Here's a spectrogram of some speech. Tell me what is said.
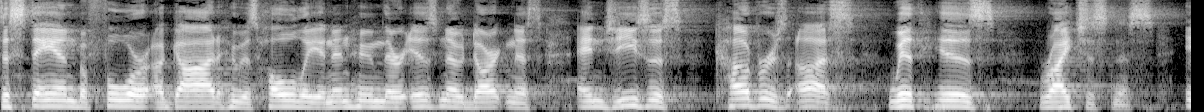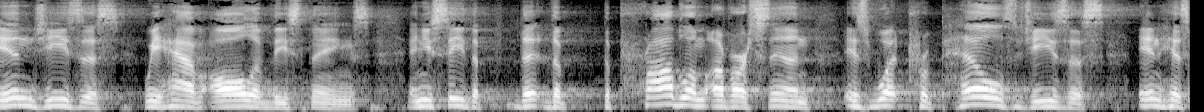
to stand before a God who is holy and in whom there is no darkness. And Jesus covers us with his righteousness. In Jesus, we have all of these things. And you see, the, the, the, the problem of our sin is what propels Jesus in his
